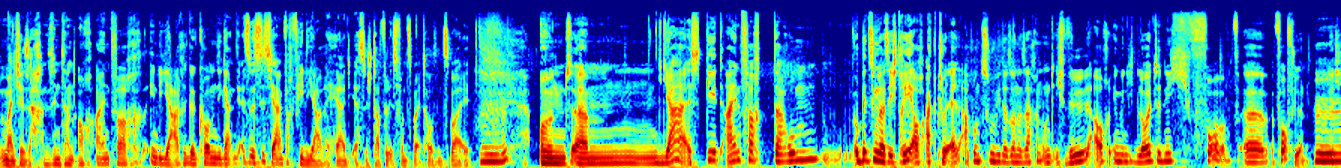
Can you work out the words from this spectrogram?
manche Sachen sind dann auch einfach in die Jahre gekommen. Die, gan- also es ist ja einfach viele Jahre her, die erste Staffel ist von 2002. Und ähm, ja, es geht einfach darum, beziehungsweise ich drehe auch aktuell ab und zu wieder so eine Sachen und ich will auch irgendwie die Leute nicht vor, äh, vorführen. Nicht?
